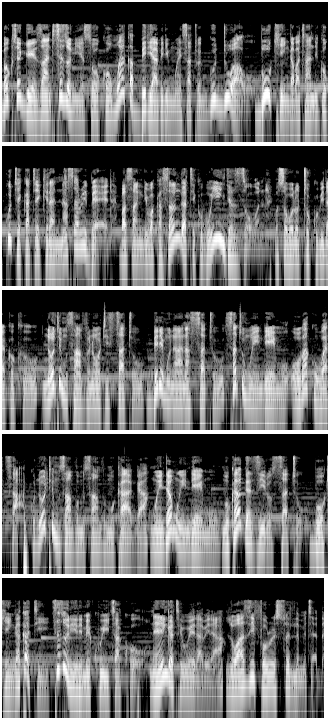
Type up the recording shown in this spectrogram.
bakutegeeza nti sezoni esooka omwaka 2023 egguddwawo buukinga batandika okuteekateekera nasary bed. Basangibwa kasangati ku buyinja zone. Osobola otukubirako ku noti 7 noti 3 283 391 oba ku whatsapp ku noti 776 991 603 buukinga kati sezoni ereme kuyitako. Naye nga teweerabira lwazi forestred limited.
